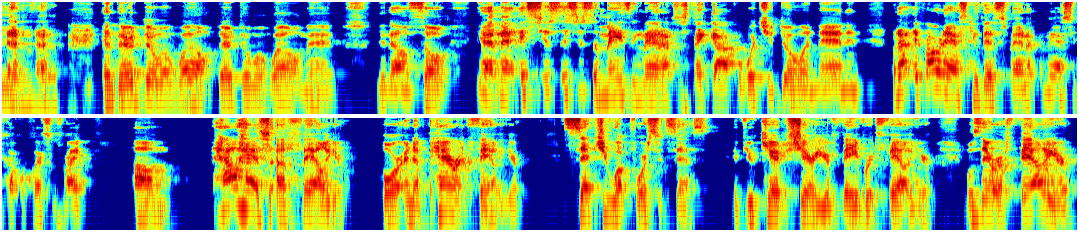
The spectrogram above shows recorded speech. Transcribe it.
is. man. and they're doing well. They're doing well, man. You know, so yeah, man, it's just it's just amazing, man. I just thank God for what you're doing, man. And but I, if I were to ask you this, man, let me ask you a couple questions, right? Um, how has a failure or an apparent failure set you up for success? If you care to share your favorite failure, was there a failure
